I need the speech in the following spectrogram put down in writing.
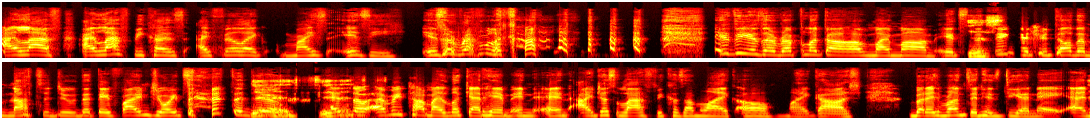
I laugh. I laugh because I feel like my Izzy is a replica. Izzy is a replica of my mom. It's yes. the thing that you tell them not to do that they find joy to, to do. Yes, yes. And so every time I look at him and and I just laugh because I'm like, oh my gosh. But it runs in his DNA. And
